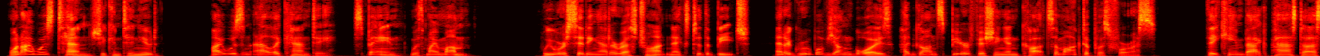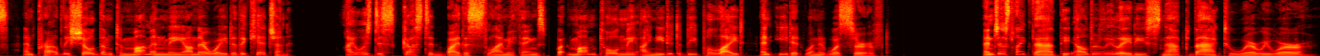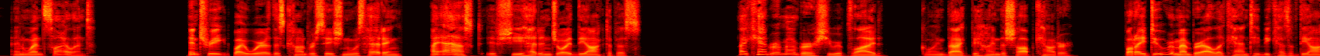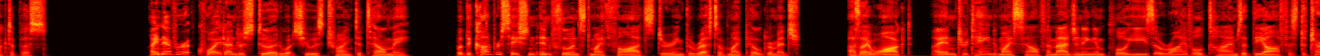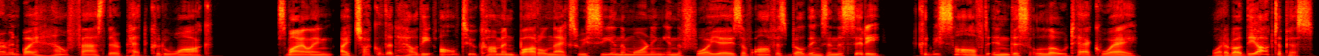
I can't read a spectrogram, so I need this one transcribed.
When I was 10, she continued, I was in Alicante, Spain, with my mum. We were sitting at a restaurant next to the beach, and a group of young boys had gone spearfishing and caught some octopus for us. They came back past us and proudly showed them to Mum and me on their way to the kitchen. I was disgusted by the slimy things, but Mum told me I needed to be polite and eat it when it was served. And just like that, the elderly lady snapped back to where we were and went silent. Intrigued by where this conversation was heading, I asked if she had enjoyed the octopus. I can't remember, she replied, going back behind the shop counter, but I do remember Alicante because of the octopus. I never quite understood what she was trying to tell me, but the conversation influenced my thoughts during the rest of my pilgrimage. As I walked, I entertained myself imagining employees' arrival times at the office determined by how fast their pet could walk. Smiling, I chuckled at how the all too common bottlenecks we see in the morning in the foyers of office buildings in the city could be solved in this low tech way. What about the octopus?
